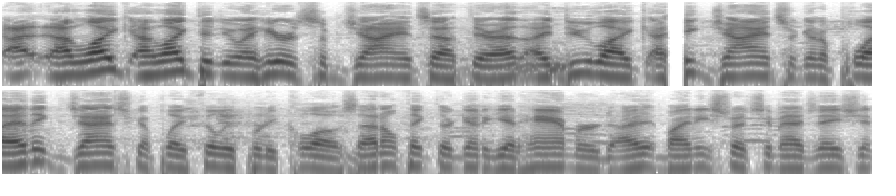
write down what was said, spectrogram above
I, I like I like that you I hear some Giants out there. I, I do like. I think Giants are going to play. I think the Giants are going to play Philly pretty close. I don't think they're going to get hammered I, by any stretch of the imagination.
